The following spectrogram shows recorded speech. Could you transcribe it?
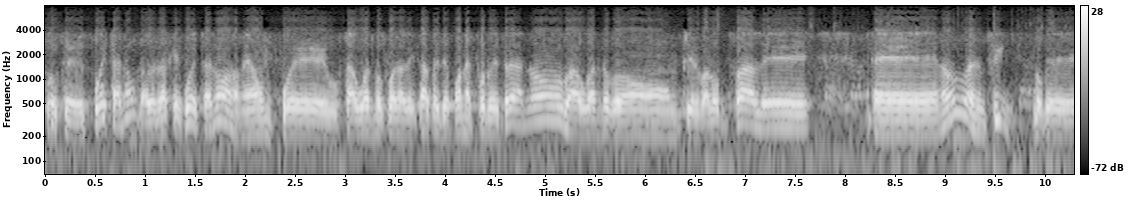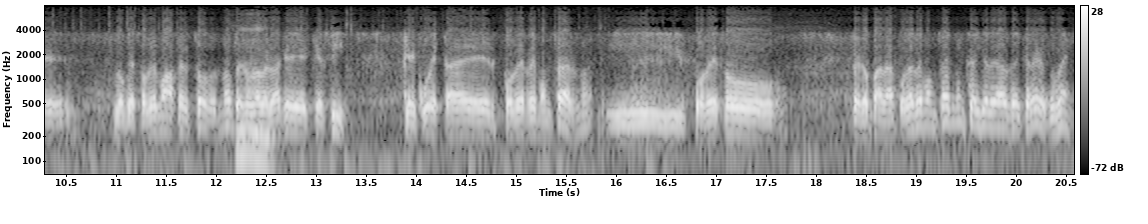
porque cuesta, ¿no? La verdad es que cuesta, ¿no? A lo mejor pues está jugando fuera de casa y te pones por detrás, ¿no? Va jugando con balón sale, eh, ¿no? En fin, lo que lo que solemos hacer todos, ¿no? Pero la mm. verdad que, que sí, que cuesta el poder remontar, ¿no? Y por eso, pero para poder remontar nunca hay que dejar de creer, ven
